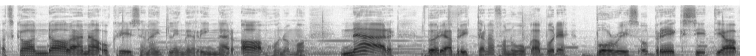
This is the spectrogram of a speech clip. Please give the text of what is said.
att skandalerna och kriserna inte längre rinner av honom och när börjar britterna få nog av både Boris och Brexit? Ja,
